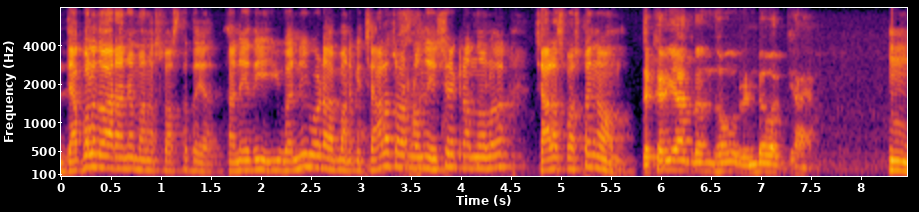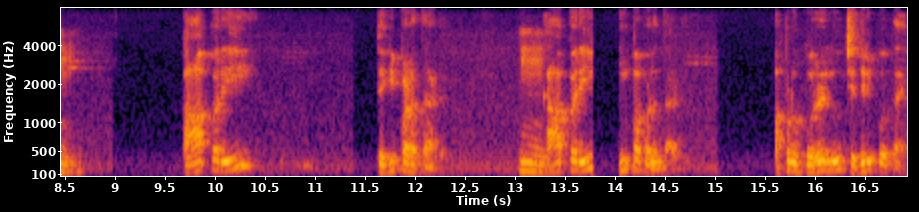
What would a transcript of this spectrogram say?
దెబ్బల ద్వారానే మనకు స్వస్థత అనేది ఇవన్నీ కూడా మనకి చాలా చోట్ల ఉంది. యెషయా గ్రంథంలో చాలా స్పష్టంగా ఉంది. జకర్యా గ్రంథం రెండవ అధ్యాయం. కాపరి తెగిపడతాడు. కాపరి ఇంపబడతాడు అప్పుడు గొర్రెలు చెదిరిపోతాయి.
